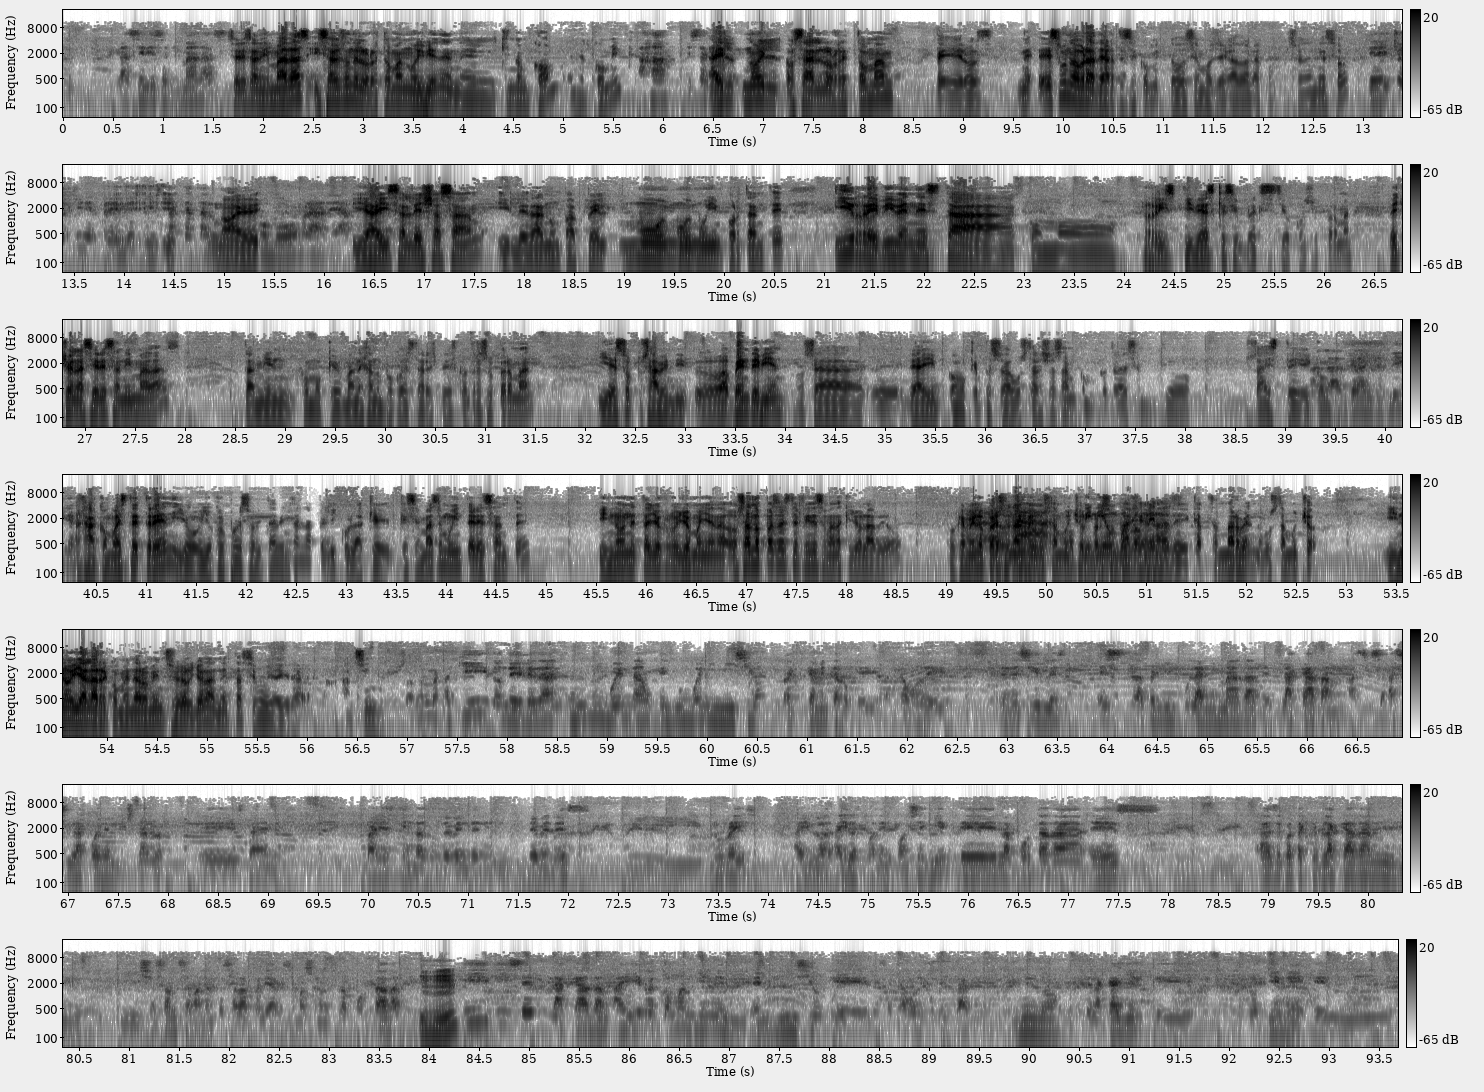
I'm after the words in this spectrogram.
las series animadas. Series animadas, y ¿sabes dónde lo retoman muy bien? En el Kingdom Come, en el cómic. Ajá, exacto. Ahí, no, el- o sea, lo retoman, pero es, una obra de arte ese cómic, todos hemos llegado a la conclusión en eso. De hecho tiene premios y está catalogado no, eh, como obra de arte. Y ahí sale Shazam y le dan un papel muy, muy, muy importante y reviven esta como rispidez que siempre existió con Superman. De hecho, en las series animadas también como que manejan un poco de esta rispidez contra Superman y eso pues ha vendi- uh, vende bien, o sea, eh, de ahí como que empezó a gustar Shazam, como que otra vez se metió pues, a este a como, las grandes ligas. Ajá, como este tren, y yo, yo creo por eso ahorita avientan la película, que, que se me hace muy interesante. Y no, neta, yo creo que yo mañana, o sea, no pasa este fin de semana que yo la veo, porque a mí en lo Ah, personal me gusta mucho el opinión, personaje lo ajá, menos. de Captain Marvel, me gusta mucho. Y no, ya la recomendaron bien, yo, yo la neta sí voy a ir a- al cine, Aquí donde le dan un buen auge y un buen inicio, prácticamente a lo que acabo de, de decirles, es la película animada de Black Adam, así, así la pueden buscar, eh, está en varias tiendas donde venden DVDs y Blu-rays, ahí, lo- ahí las pueden conseguir. Eh, la portada es, haz de cuenta que Black Adam y Shazam se van a empezar a pelear, es más o menos la portada. Y dice Black Adam, ahí retoman bien el, el inicio que les acabo de comentar, el niño de la calle que lo tiene el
